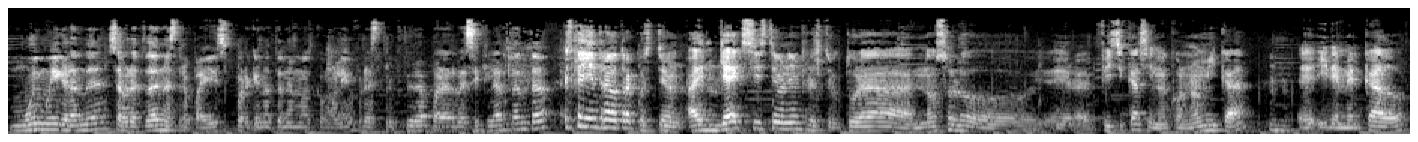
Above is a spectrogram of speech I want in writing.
muy muy grande, sobre todo en nuestro país, porque no tenemos como la infraestructura para reciclar tanto. Es que ahí entra otra cuestión. Ya existe una infraestructura no solo eh, física, sino económica eh, y de mercado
